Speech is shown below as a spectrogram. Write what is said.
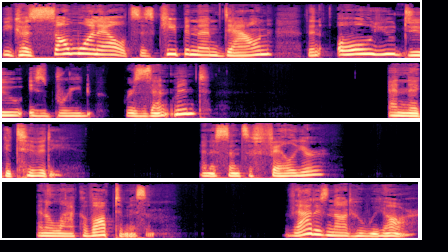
because someone else is keeping them down, then all you do is breed resentment and negativity and a sense of failure and a lack of optimism. That is not who we are.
